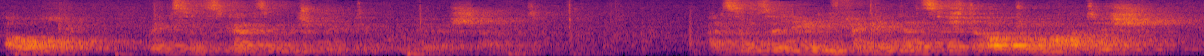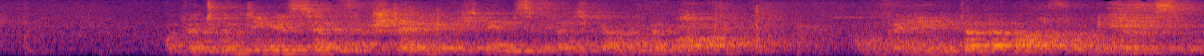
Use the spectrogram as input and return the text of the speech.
Auch wenn es uns ganz unspektakulär erscheint. Also unser Leben verändert sich da automatisch und wir tun Dinge selbstverständlich, nehmen sie vielleicht gar nicht mehr wahr aber wir leben dann der Nachfolge Jesu.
